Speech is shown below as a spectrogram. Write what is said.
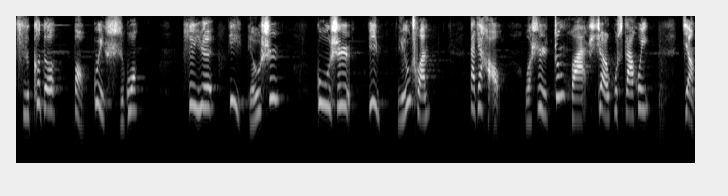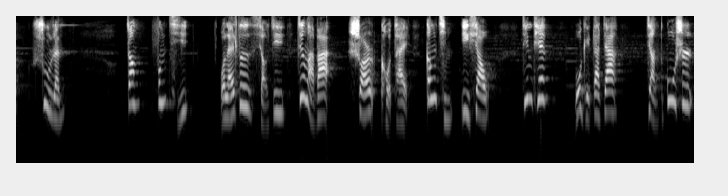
此刻的。宝贵时光，岁月易流失，故事易流传。大家好，我是中华少儿故事大会讲述人张风奇，我来自小鸡金喇叭少儿口才钢琴艺校。今天我给大家讲的故事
